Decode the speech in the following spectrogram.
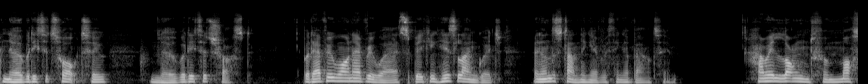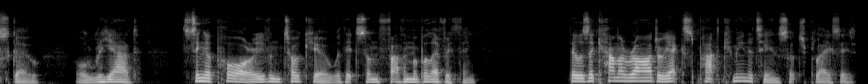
Nobody to talk to, nobody to trust, but everyone everywhere speaking his language and understanding everything about him. How he longed for Moscow or Riyadh Singapore, or even Tokyo with its unfathomable everything. There was a camaraderie expat community in such places,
